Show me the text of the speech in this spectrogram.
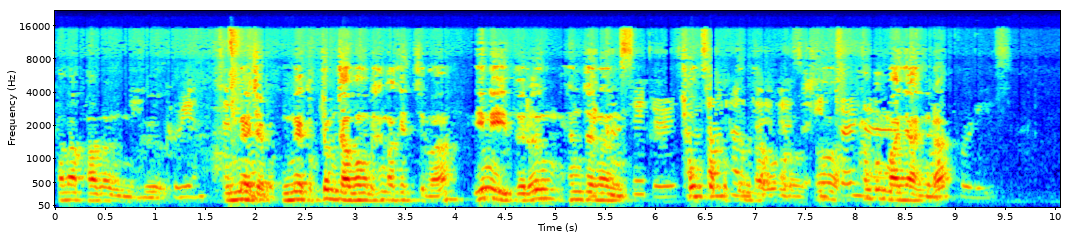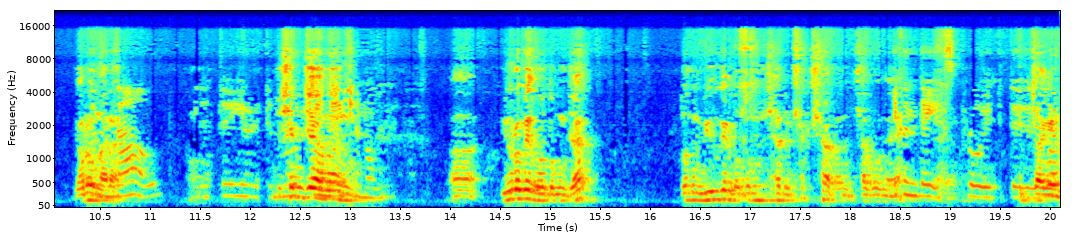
탄압하는 그. 국내 재벌, 국내 독점 자본으로 생각했지만 이미 이들은 현재는 초국적 독점 자본으로서 한국만이 아니라. 여러 나라, 어. 심지어는. 어, 유럽의 노동자 또는 미국의 노동자를 착취하는 the 입장에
